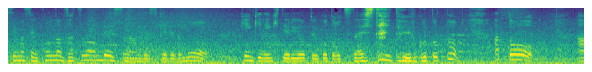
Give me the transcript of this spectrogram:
すいません。こんな雑談ベースなんですけれども元気に生きてるよということをお伝えしたいということとあとあ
